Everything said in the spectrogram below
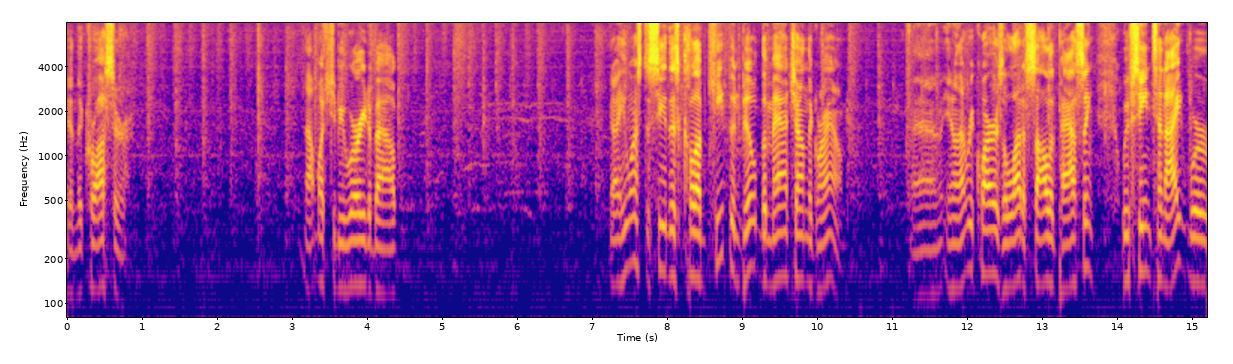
And the crosser not much to be worried about. He wants to see this club keep and build the match on the ground. And, you know, that requires a lot of solid passing. We've seen tonight where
